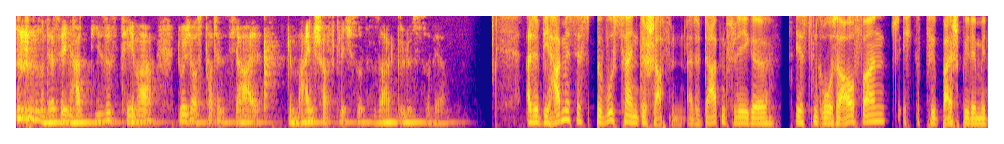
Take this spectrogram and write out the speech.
Und deswegen hat dieses Thema durchaus Potenzial, gemeinschaftlich sozusagen gelöst zu werden. Also wir haben jetzt das Bewusstsein geschaffen. Also Datenpflege ist ein großer Aufwand. Ich habe Beispiele mit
